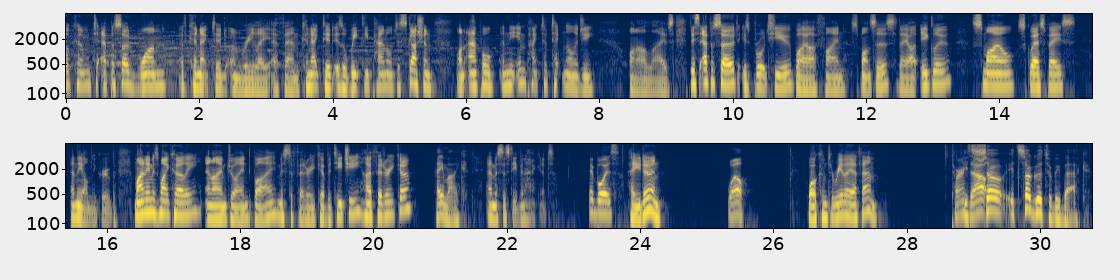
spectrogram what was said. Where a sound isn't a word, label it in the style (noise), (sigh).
welcome to episode one of Connected on Relay FM. Connected is a weekly panel discussion on Apple and the impact of technology on our lives. This episode is brought to you by our fine sponsors. They are Igloo, Smile, Squarespace, and the Omni Group. My name is Myke Hurley, and I am joined by Mr. Federico Viticci. Hi, Federico. Hey, Myke. And Mr. Stephen Hackett. Hey, boys. How you doing? Well, welcome to Relay FM. Turns it's out, so it's so good to be back.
